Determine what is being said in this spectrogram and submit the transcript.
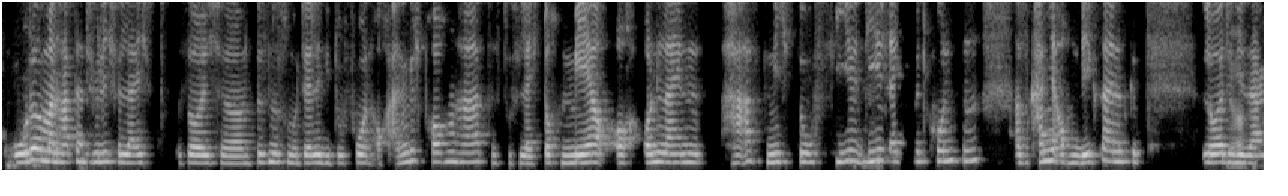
Oder man hat natürlich vielleicht solche Businessmodelle, wie du vorhin auch angesprochen hast, dass du vielleicht doch mehr auch online hast, nicht so viel direkt mit Kunden. Also kann ja auch ein Weg sein. Es gibt Leute, ja, die sagen,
